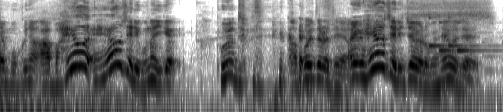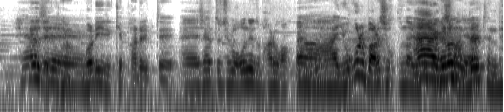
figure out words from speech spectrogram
예, 뭐 그냥 아뭐 헤어 헤어 젤이구나 이게 보여드려도 될까요? 아, 보여드려도 돼요. 아 이거 헤어 젤이죠, 여러분 헤어 젤. 헤어젤. 그냥 머리 이렇게 바를 때. 예, 제가 또 지금 오늘도 바로 갖고. 아, 요걸 바르셨구나. 요거 아, 바르시면. 안될 텐데.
